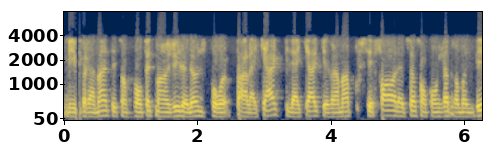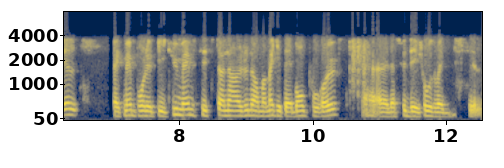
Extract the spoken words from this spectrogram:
mais vraiment, ils sont fait manger le lunch pour, par la CAQ, puis la CAQ a vraiment poussé fort là-dessus à son congrès de Drummondville. Fait que même pour le PQ, même si c'est un enjeu normalement qui était bon pour eux, euh, la suite des choses va être difficile.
